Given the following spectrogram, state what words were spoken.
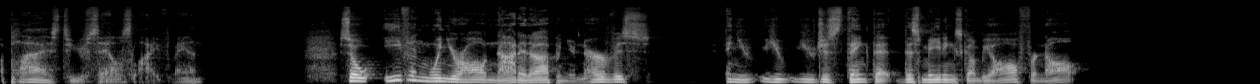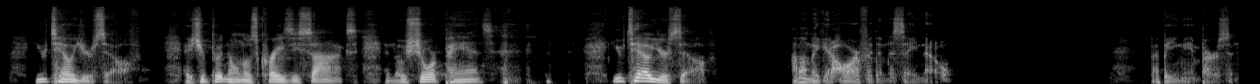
applies to your sales life, man. So even when you're all knotted up and you're nervous and you you you just think that this meeting's going to be all for naught, you tell yourself, as you're putting on those crazy socks and those short pants, you tell yourself, I'm going to make it hard for them to say no by being me in person.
